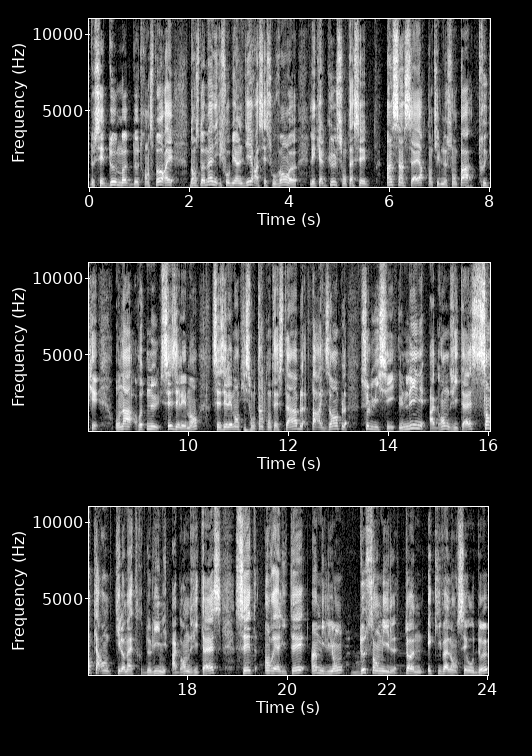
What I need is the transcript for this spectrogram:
de ces deux modes de transport. Et dans ce domaine, il faut bien le dire, assez souvent, euh, les calculs sont assez insincères quand ils ne sont pas truqués. On a retenu ces éléments, ces éléments qui sont incontestables. Par exemple, celui-ci, une ligne à grande vitesse, 140 km de ligne à grande vitesse, c'est en réalité 1 200 000 tonnes équivalent CO2,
